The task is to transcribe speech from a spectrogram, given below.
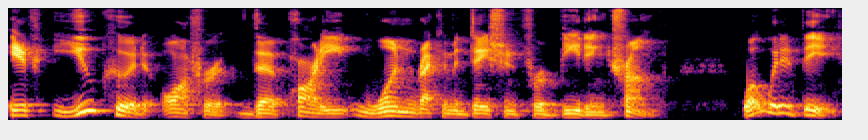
If you could offer the party one recommendation for beating Trump, what would it be?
